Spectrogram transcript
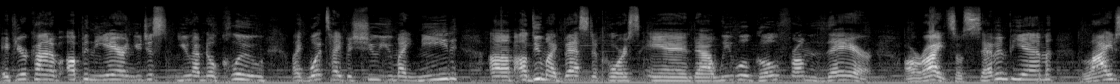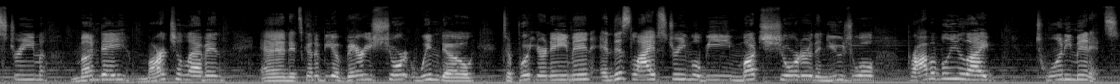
if you're kind of up in the air and you just you have no clue like what type of shoe you might need. Um, I'll do my best, of course, and uh, we will go from there. All right, so 7 p.m. live stream Monday, March 11th and it's going to be a very short window to put your name in and this live stream will be much shorter than usual probably like 20 minutes,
